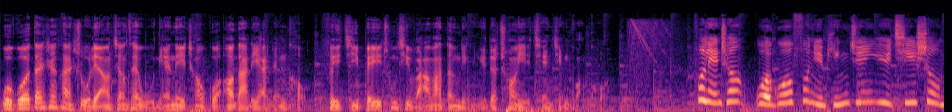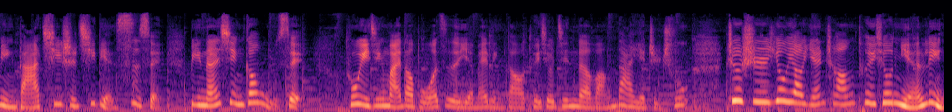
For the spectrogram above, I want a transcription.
我国单身汉数量将在五年内超过澳大利亚人口，飞机杯、充气娃娃等领域的创业前景广阔。妇联称，我国妇女平均预期寿命达七十七点四岁，比男性高五岁。土已经埋到脖子也没领到退休金的王大爷指出，这是又要延长退休年龄、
